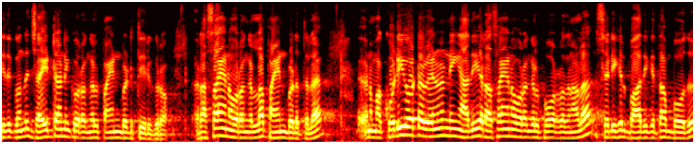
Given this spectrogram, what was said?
இதுக்கு வந்து ஜைட்டானிக் உரங்கள் பயன்படுத்தி இருக்கிறோம். ரசாயன உரங்கள்லாம் பயன்படுத்தலை. நம்ம கொடியோட்டம் வேணும்னு நீங்கள் அதிக ரசாயன உரங்கள் போடுறதுனால செடிகள் பாதிக்கத்தான் போகுது.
